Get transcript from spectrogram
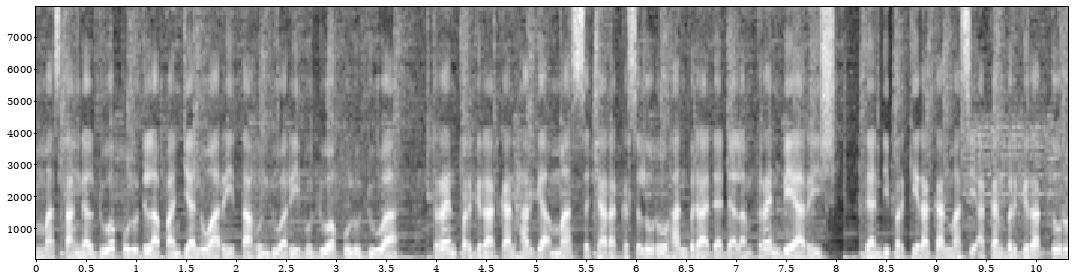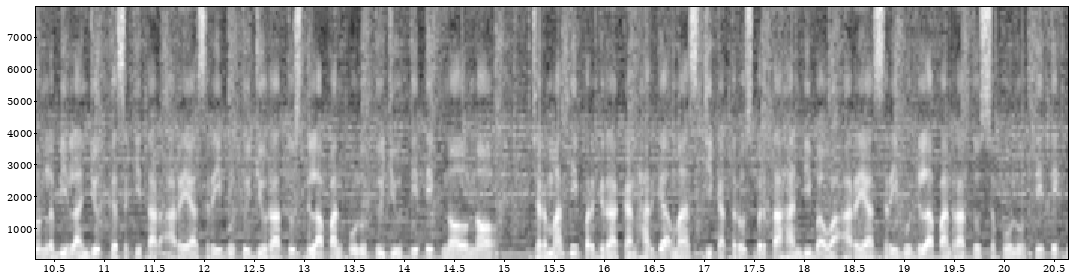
emas tanggal 28 Januari tahun 2022, tren pergerakan harga emas secara keseluruhan berada dalam tren bearish, dan diperkirakan masih akan bergerak turun lebih lanjut ke sekitar area 1787.00. Cermati pergerakan harga emas jika terus bertahan di bawah area 1810.00,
